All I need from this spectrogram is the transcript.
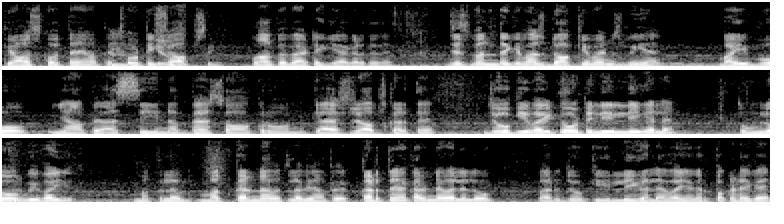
क्योस्क होते हैं यहाँ पे छोटी kiosk शॉप्स वहाँ पे बैठे किया करते थे। जिस बंदे के पास डॉक्यूमेंट्स भी हैं भाई वो यहाँ पे अस्सी नब्बे सौ करोड़ कैश जॉब्स करते हैं जो कि भाई टोटली इलीगल है। तुम लोग भी भाई मतलब मत करना मतलब यहाँ पे करते हैं करने वाले लोग पर जो कि इलीगल है भाई अगर पकड़े गए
